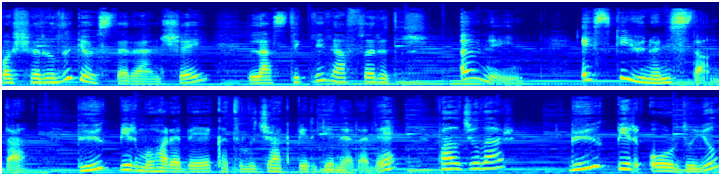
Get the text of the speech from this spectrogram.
başarılı gösteren şey lastikli laflarıdır. Örneğin eski Yunanistan'da büyük bir muharebeye katılacak bir generale falcılar büyük bir orduyu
